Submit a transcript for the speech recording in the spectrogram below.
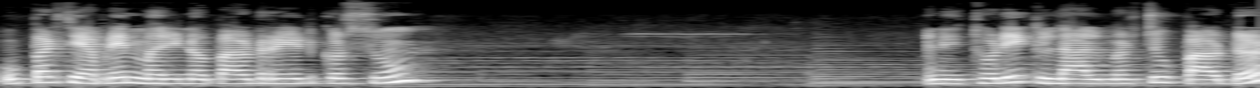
ઉપરથી આપણે મરીનો પાવડર એડ કરશું. અને થોડીક લાલ મરચું પાવડર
